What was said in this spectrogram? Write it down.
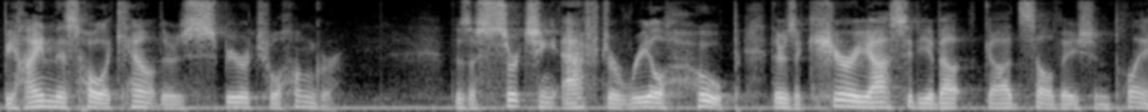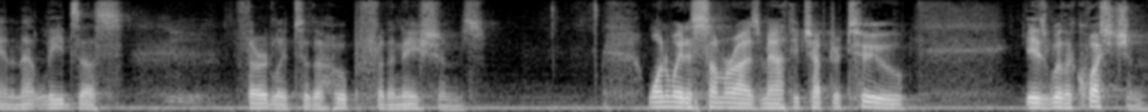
Behind this whole account, there's spiritual hunger. There's a searching after real hope. There's a curiosity about God's salvation plan, and that leads us thirdly, to the hope for the nations. One way to summarize Matthew chapter 2 is with a question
